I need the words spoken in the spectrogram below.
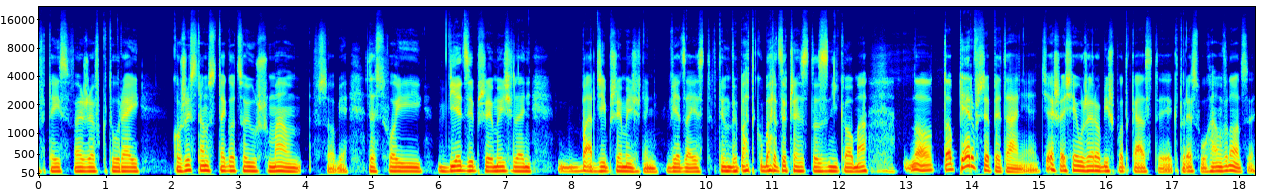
w tej sferze, w której korzystam z tego, co już mam w sobie, ze swojej wiedzy, przemyśleń, bardziej przemyśleń. Wiedza jest w tym wypadku bardzo często znikoma. No to pierwsze pytanie. Cieszę się, że robisz podcasty, które słucham w nocy,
